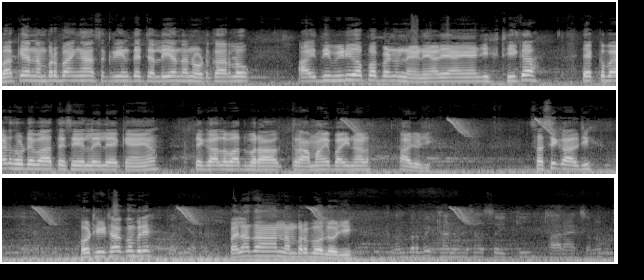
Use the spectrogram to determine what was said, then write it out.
ਬਾਕੀ ਆ ਨੰਬਰ ਬਾਈਆਂ ਸਕਰੀਨ ਤੇ ਚੱਲੀ ਜਾਂਦਾ ਨੋਟ ਕਰ ਲਓ। ਅੱਜ ਦੀ ਵੀਡੀਓ ਆਪਾਂ ਪਿੰਡ ਨੈਣੇ ਵਾਲੇ ਆਏ ਆ ਜੀ ਠੀਕ ਆ? ਇੱਕ ਬੈਡ ਤੁਹਾਡੇ ਵਾਸਤੇ ਸੇਲ ਲਈ ਲੈ ਕੇ ਆਏ ਆ ਤੇ ਗੱਲਬਾਤ ਬਰਾ ਕਰਾਵਾਂਗੇ ਬਾਈ ਨਾਲ। ਆਜੋ ਜੀ। ਸਤਿ ਸ਼੍ਰੀ ਅਕਾਲ ਜੀ। ਹੋ ਠੀਕ ਠਾਕ ਹੋ ਵੀਰੇ? ਪਹਿਲਾਂ ਤਾਂ ਨੰਬਰ ਬੋਲੋ ਜੀ। ਨੰਬਰ ਵੀ 98721 18169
